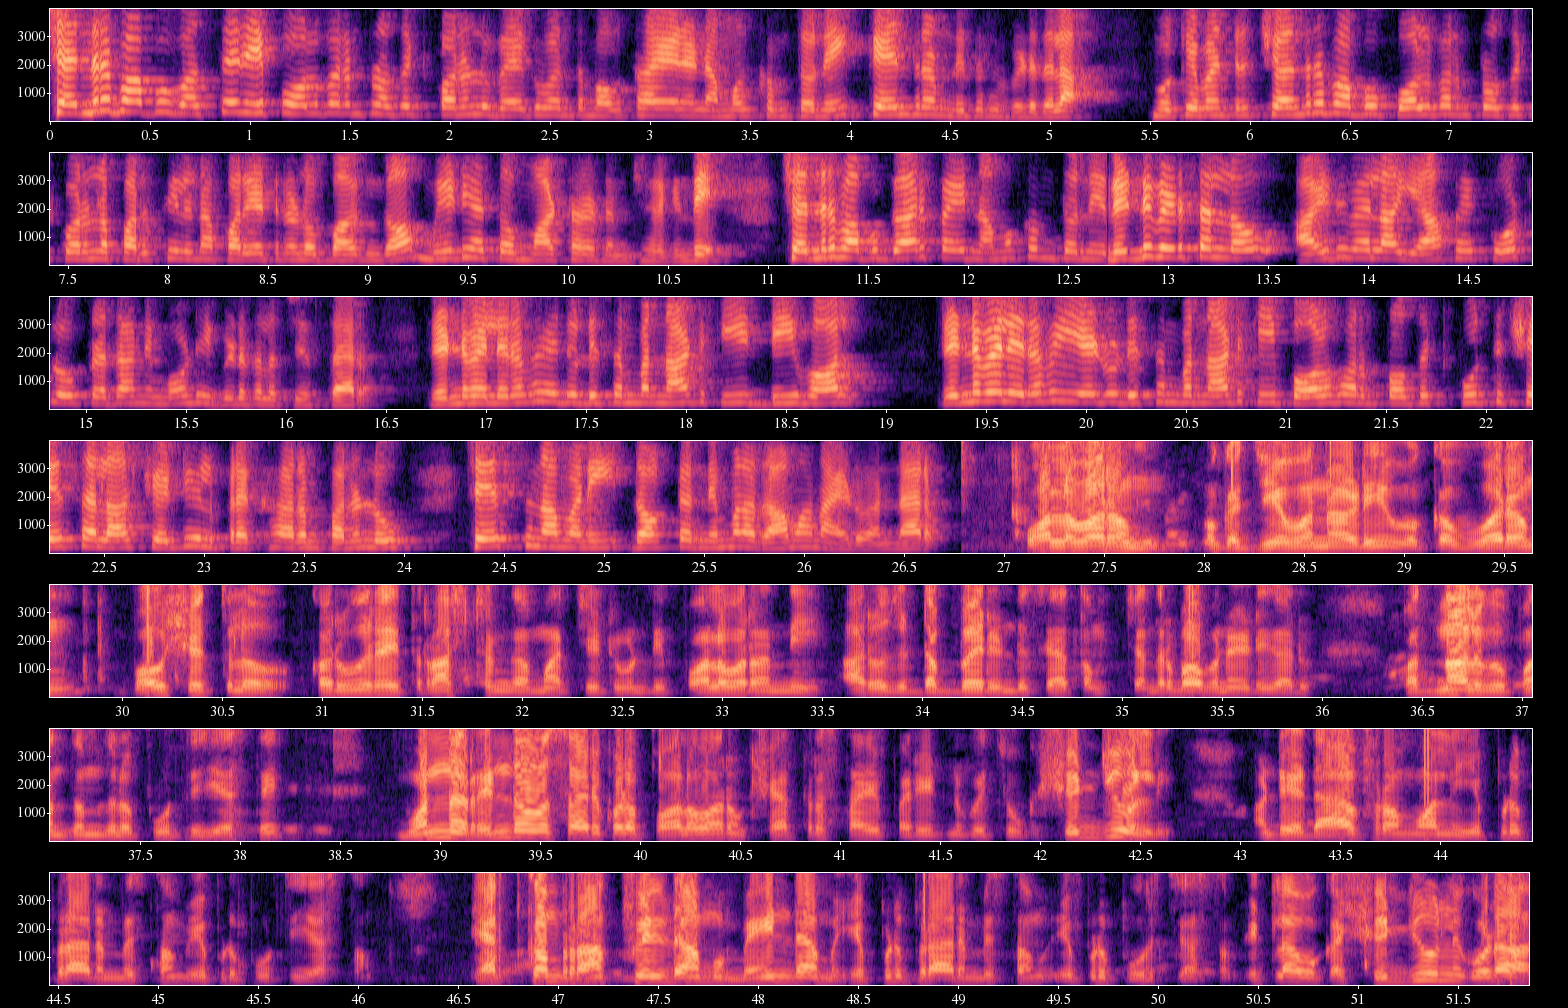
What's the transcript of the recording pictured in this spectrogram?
చంద్రబాబు వస్తేనే పోలవరం ప్రాజెక్టు పనులు వేగవంతం అవుతాయనే నమ్మకంతోనే కేంద్రం నిధులు విడుదల. ముఖ్యమంత్రి చంద్రబాబు పోలవరం ప్రాజెక్టు పనుల పరిశీలన పర్యటనలో భాగంగా మీడియాతో మాట్లాడడం జరిగింది. చంద్రబాబు గారిపై నమ్మకంతోనే రెండు విడతల్లో ఐదు వేల యాభై కోట్లు ప్రధాని మోడీ విడుదల చేశారు. రెండు వేల ఇరవై ఐదు డిసెంబర్ నాటికి డివాల్ రెండు వేల ఇరవై ఏడు డిసెంబర్ నాటికి పోలవరం ప్రాజెక్టు పూర్తి చేసేలా షెడ్యూల్ ప్రకారం పనులు చేస్తున్నామని డాక్టర్ నిమ్మల రామానాయుడు అన్నారు. పోలవరం ఒక జీవనాడి ఒక వరం భవిష్యత్తులో కరువు రైతు రాష్ట్రంగా మార్చేటువంటి పోలవరాన్ని ఆ రోజు డెబ్బై రెండు శాతం చంద్రబాబు నాయుడు గారు పద్నాలుగు పంతొమ్మిదిలో పూర్తి చేస్తే మొన్న రెండవసారి కూడా పోలవరం క్షేత్రస్థాయి పర్యటనకు వచ్చి ఒక షెడ్యూల్ని అంటే డయాఫ్రామ్ వాల్ని ఎప్పుడు ప్రారంభిస్తాం ఎప్పుడు పూర్తి చేస్తాం? Earth cum rockfill dam main dam ఎప్పుడు ప్రారంభిస్తాం ఎప్పుడు పూర్తి చేస్తాం? ఇట్లా ఒక షెడ్యూల్ని కూడా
